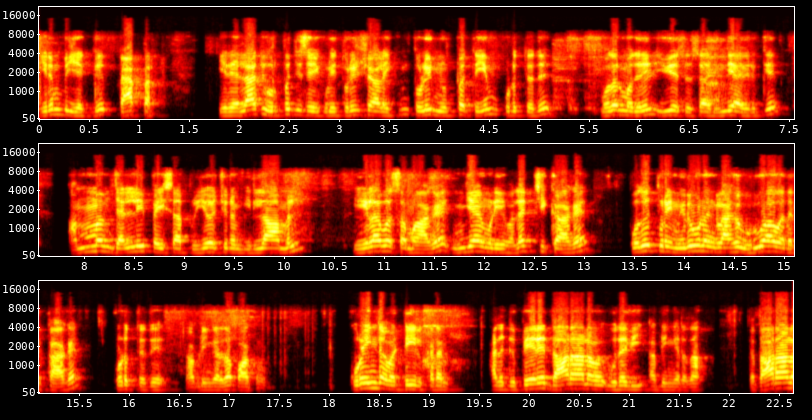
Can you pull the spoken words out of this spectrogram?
இரும்பு எஃகு பேப்பர் இது எல்லாத்தையும் உற்பத்தி செய்யக்கூடிய தொழிற்சாலைக்கும் தொழில்நுட்பத்தையும் கொடுத்தது முதன் முதலில் யுஎஸ்எஸ்ஆர் இந்தியாவிற்கு. அம்மம் ஜல்லி பைசா பிரயோஜனம் இல்லாமல் இலவசமாக இந்தியாவுடைய வளர்ச்சிக்காக பொதுத்துறை நிறுவனங்களாக உருவாவதற்காக கொடுத்தது அப்படிங்கிறத பார்க்கணும். குறைந்த வட்டியில் கடன் அதுக்கு பேரே தாராள உதவி அப்படிங்கிறதுதான் இந்த தாராள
